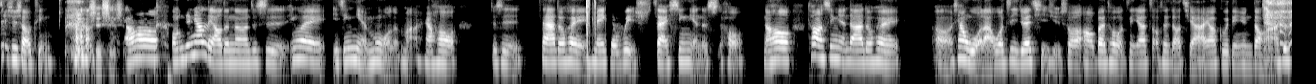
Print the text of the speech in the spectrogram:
继续收听。是是是。然后我们今天要聊的呢，就是因为已经年末了嘛，然后就是大家都会 make a wish 在新年的时候，然后通常新年大家都会，呃，像我啦，我自己就会期许说，哦，拜托我自己要早睡早起啊，要固定运动啊，就是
